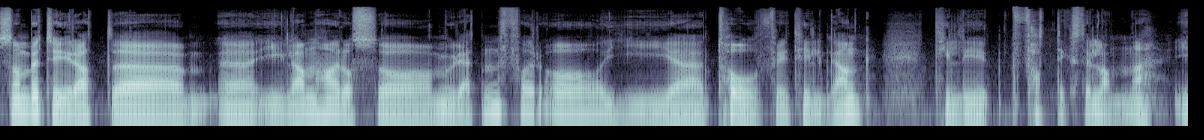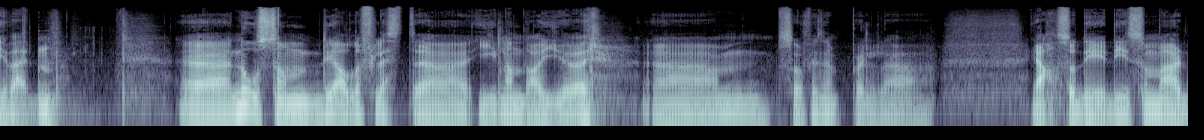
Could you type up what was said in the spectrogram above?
Som betyr at i-land har også muligheten for å gi tollfri tilgang til de fattigste landene i verden. Noe som de aller fleste i-land da gjør. Um, så for eksempel uh, ja, så de, de, som er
